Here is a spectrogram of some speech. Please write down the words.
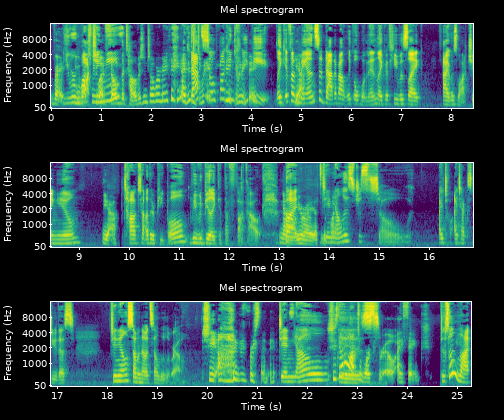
Right. You were watched watching what, me? Film the television show we're making. I didn't. That's so fucking do anything. creepy. Like, if a Yeah. man said that about like a woman, like if he was like, I was watching you Yeah, talk to other people, we would be like, get the fuck out. no, But you're right. That's a good point. Danielle is just so. I, t- I texted you this. Danielle is someone that would sell LuLaRoe. She 100 percent. Danielle. She's got a lot to work through. I think. There's a lot.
